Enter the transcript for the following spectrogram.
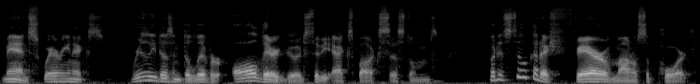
man, Square Enix really doesn't deliver all their goods to the Xbox systems, but it's still got a fair amount of support.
